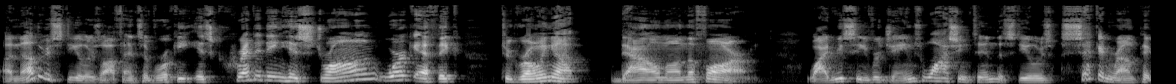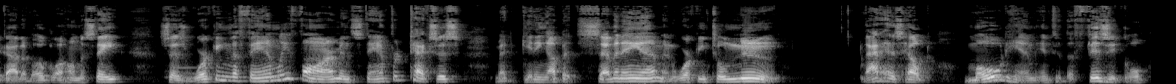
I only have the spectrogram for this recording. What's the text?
Another Steelers offensive rookie is crediting his strong work ethic to growing up down on the farm. Wide receiver James Washington, the Steelers' second round pick out of Oklahoma State, says working the family farm in Stamford, Texas meant getting up at 7 a.m. and working till noon. That has helped mold him into the physical,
